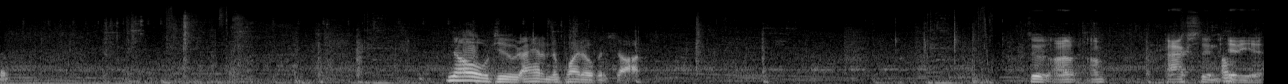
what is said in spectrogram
Yep. No, dude, I had a wide open shot. Dude, I, I'm actually an Oh. idiot.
